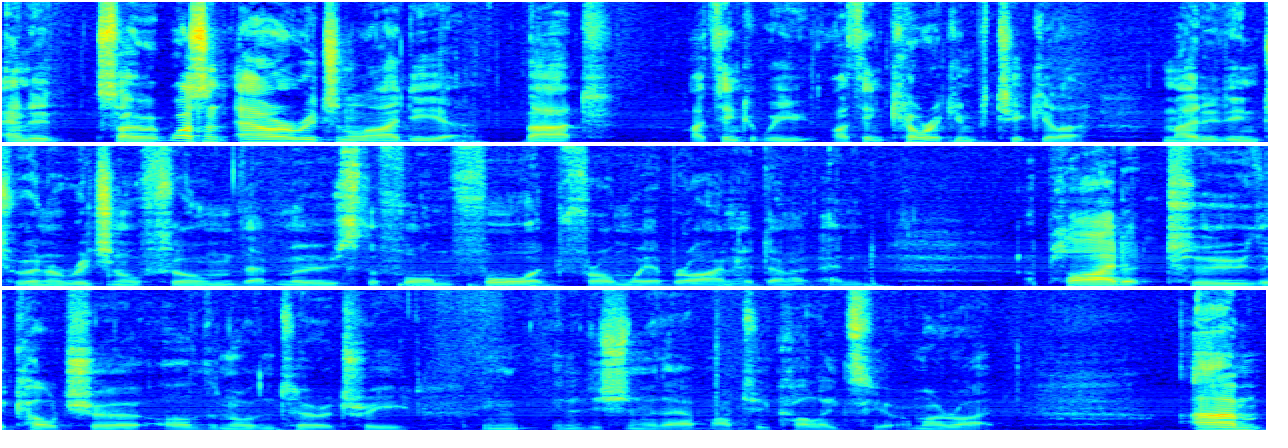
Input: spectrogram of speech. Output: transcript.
and it, so it wasn't our original idea, but I think we, I think Kelrick in particular made it into an original film that moves the form forward from where Brian had done it and applied it to the culture of the Northern Territory. In, in addition, with our, my two colleagues here on my right. Um,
